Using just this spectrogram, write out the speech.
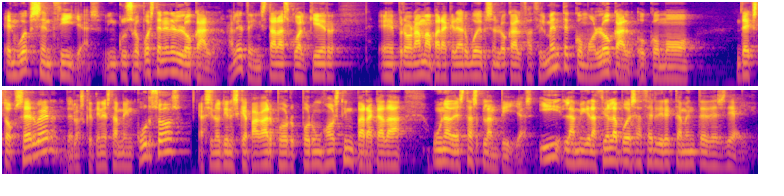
en webs sencillas. Incluso lo puedes tener en local, ¿vale? Te instalas cualquier eh, programa para crear webs en local fácilmente, como local o como desktop server, de los que tienes también cursos, así no tienes que pagar por, por un hosting para cada una de estas plantillas. Y la migración la puedes hacer directamente desde ahí.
